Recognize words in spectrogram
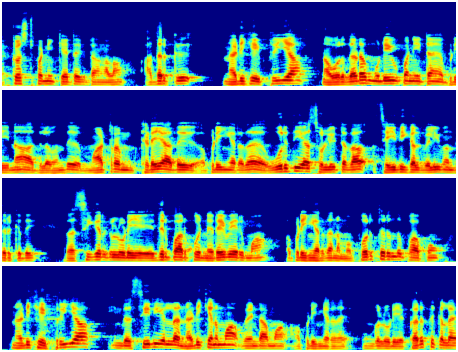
ரெக்வஸ்ட் பண்ணி கேட்டுக்கிட்டாங்களாம். அதற்கு நடிகை பிரியா நான் ஒரு தடவை முடிவு பண்ணிட்டேன் அப்படின்னா அதில் வந்து மாற்றம் கிடையாது அப்படிங்கிறத உறுதியாக சொல்லிட்டதா செய்திகள் வெளிவந்திருக்குது. ரசிகர்களுடைய எதிர்பார்ப்பு நிறைவேறுமா அப்படிங்கிறத நம்ம பொறுத்திருந்து பார்ப்போம். நடிகை பிரியா இந்த சீரியலில் நடிக்கணுமா வேண்டாமா அப்படிங்கிறத உங்களுடைய கருத்துக்களை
